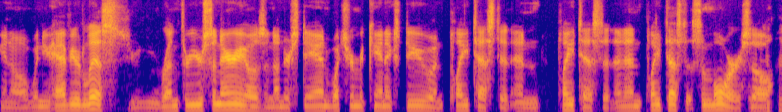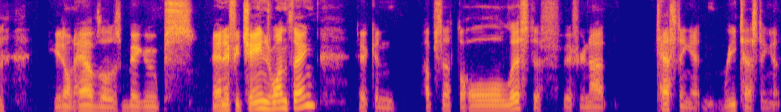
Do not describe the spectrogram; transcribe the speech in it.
You know, when you have your lists, you run through your scenarios and understand what your mechanics do, and play test it, and play test it, and then play test it some more. So you don't have those big oops. And if you change one thing, it can upset the whole list if if you're not testing it and retesting it.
